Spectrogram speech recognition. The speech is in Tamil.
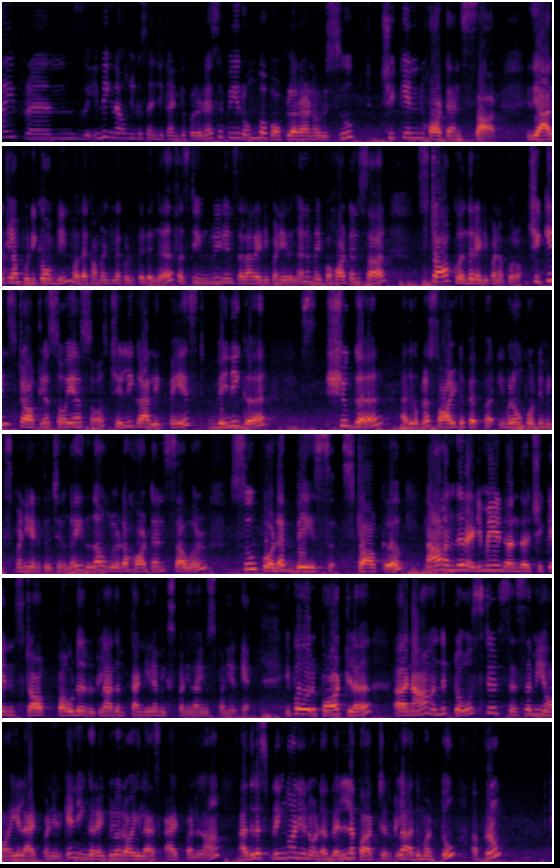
ஹாய் ஃப்ரெண்ட்ஸ் இன்றைக்கி நான் உங்களுக்கு செஞ்சு காணிக்க போகிற ரெசிபி ரொம்ப பாப்புலரான ஒரு soup chicken hot and sour இது யாருக்கெல்லாம் பிடிக்கும் அப்படின்னு மொதல் கமெண்ட்டில் கொடுத்துடுங்க. ஃபஸ்ட்டு இன்க்ரீடியன்ஸ் எல்லாம் ரெடி பண்ணிடுங்க நம்ம இப்போ ஹாட் அண்ட் சார் ஸ்டாக் வந்து ரெடி பண்ண போகிறோம் சிக்கன் ஸ்டாக்கில் soya sauce chilli garlic paste vinegar sugar அதுக்கப்புறம் சால்ட்டு பெப்பர் இவ்வளவும் போட்டு மிக்ஸ் பண்ணி எடுத்து வச்சுருங்க. இதுதான் உங்களோட ஹாட் அண்ட் சவர் சூப்போட பேஸ் ஸ்டாக்கு நான் வந்து ரெடிமேட் அந்த சிக்கன் ஸ்டாக் பவுடர் இருக்குல்ல அதை தண்ணியில் மிக்ஸ் பண்ணி தான் யூஸ் பண்ணியிருக்கேன். இப்போ ஒரு பாட்டில் நான் வந்து டோஸ்டட் செசமி ஆயில் ஆட் பண்ணியிருக்கேன். நீங்கள் ரெகுலர் ஆயில் ஆட் பண்ணலாம். அதில் ஸ்ப்ரிங் ஆனியனோட வெள்ளை பார்ட் இருக்குல்ல அது மட்டும். அப்புறம்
